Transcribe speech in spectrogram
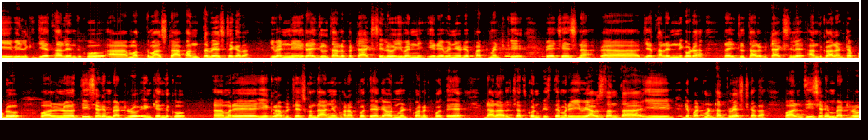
ఈ వీళ్ళకి జీతాలు ఎందుకు ఆ మొత్తం ఆ స్టాఫ్ అంతా వేస్టే కదా. ఇవన్నీ రైతుల తాలూకు ట్యాక్సీలు ఇవన్నీ ఈ రెవెన్యూ డిపార్ట్మెంట్కి పే చేసిన జీతాలన్నీ కూడా రైతుల తాలూకు ట్యాక్సీలే. అందుకు అలాంటప్పుడు వాళ్ళను తీసేయడం బెటరు. ఇంకెందుకు? మరి ఈ క్రాప్లు చేసుకుని ధాన్యం కొనకపోతే గవర్నమెంట్ కొనకపోతే డాలర్లు చేత కొనిపిస్తే మరి ఈ వ్యవస్థ అంతా ఈ డిపార్ట్మెంట్ అంతా వేస్ట్ కదా. వాళ్ళని తీసేయడం బెటరు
